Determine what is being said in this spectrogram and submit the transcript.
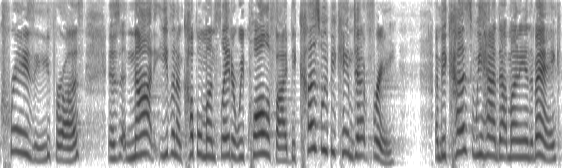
crazy for us is not even a couple months later, we qualified because we became debt free and because we had that money in the bank.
